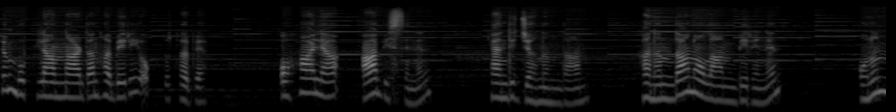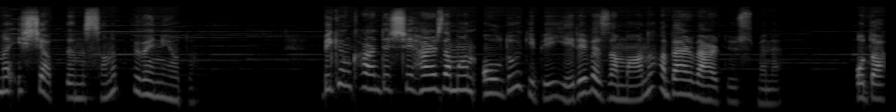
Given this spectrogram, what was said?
tüm bu planlardan haberi yoktu tabii. O hala abisinin kendi canından, kanından olan birinin onunla iş yaptığını sanıp güveniyordu. Bir gün kardeşi her zaman olduğu gibi yeri ve zamanı haber verdi Üsmen'e. O da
